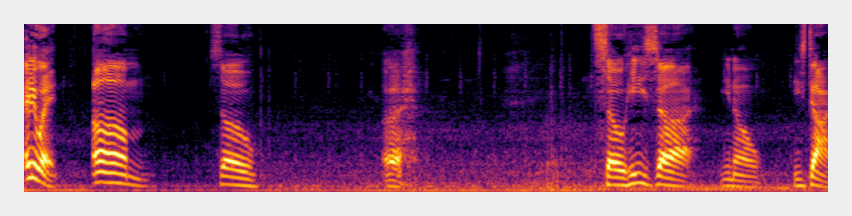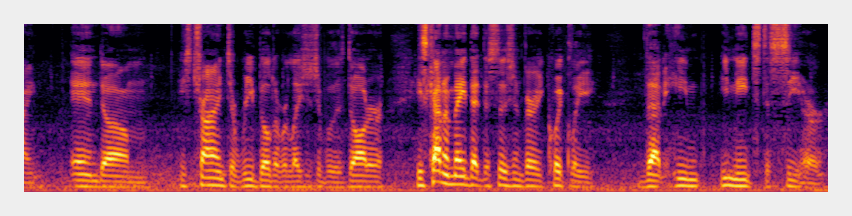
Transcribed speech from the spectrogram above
Anyway, um, so, uh, so he's, uh, you know, he's dying, and um, he's trying to rebuild a relationship with his daughter. He's kind of made that decision very quickly that he he needs to see her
